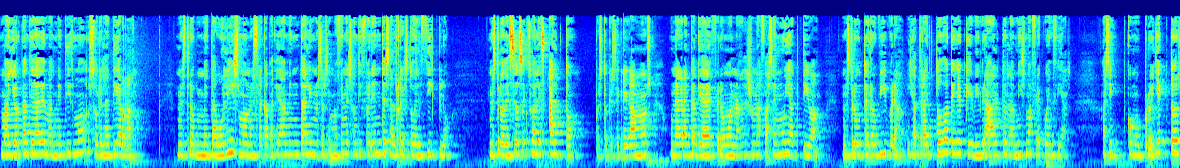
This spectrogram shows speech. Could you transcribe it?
mayor cantidad de magnetismo sobre la Tierra. Nuestro metabolismo, nuestra capacidad mental y nuestras emociones son diferentes al resto del ciclo. Nuestro deseo sexual es alto, puesto que segregamos una gran cantidad de feromonas. Es una fase muy activa. Nuestro útero vibra y atrae todo aquello que vibra alto en la misma frecuencia, así como proyectos,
